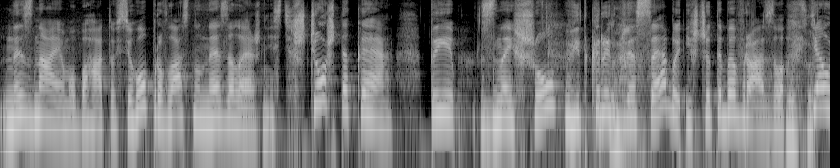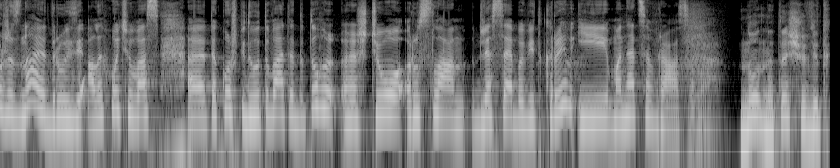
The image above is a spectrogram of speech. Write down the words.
не знаємо багато всього про власну незалежність. Що ж таке ти знайшов, відкрив для себе і що тебе вразило? Ну, це- Я вже знаю, друзі, але хочу вас е, також підготувати до того, е, що Руслан для себе відкрив, і мене це вразило. Ну, не те, що від...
